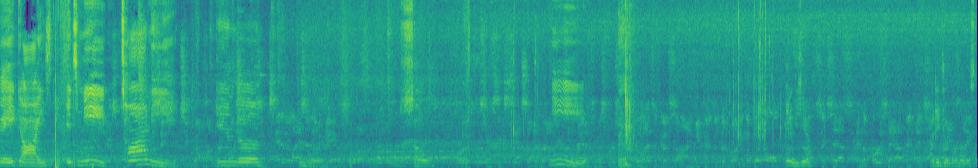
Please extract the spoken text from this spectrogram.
Hey guys, it's me, Tommy, and uh, So, me. Anyways, yeah. I did your mama listen.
